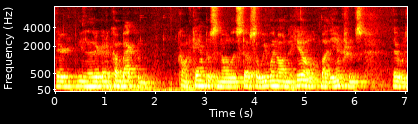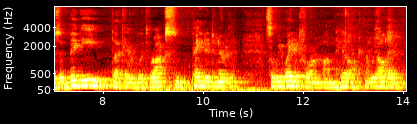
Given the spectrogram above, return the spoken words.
they're you know they're going to come back and, on campus and all this stuff. So we went on the hill by the entrance. There was a big E back there with rocks and painted and everything. So we waited for them on the hill, and we all had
